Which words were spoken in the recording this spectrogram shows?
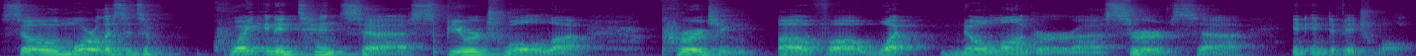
So more or less it's a quite an intense uh, spiritual uh, purging of uh, what no longer uh, serves uh, an individual.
